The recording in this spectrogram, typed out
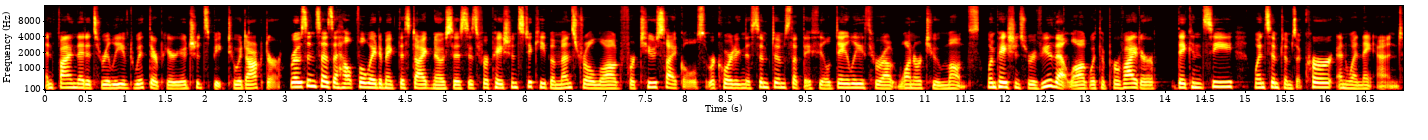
and find that it's relieved with their period should speak to a doctor. Rosen says a helpful way to make this diagnosis is for patients to keep a menstrual log for two cycles, recording the symptoms that they feel daily throughout one or two months. When patients review that log with a provider, they can see when symptoms occur and when they end.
